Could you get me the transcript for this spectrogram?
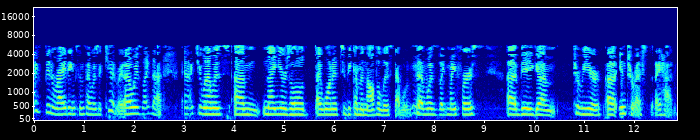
I've been writing since I was a kid right? I always liked that. And actually when I was um nine years old I wanted to become a novelist. That was that was like my first uh big um career uh interest that I had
